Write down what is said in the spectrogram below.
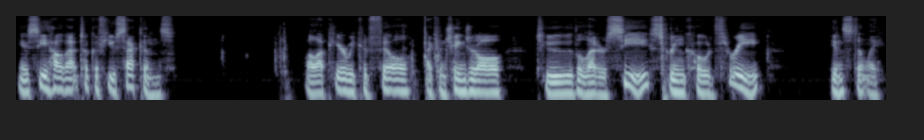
You see how that took a few seconds. Well, up here we could fill, I can change it all to the letter C, screen code 3, instantly.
